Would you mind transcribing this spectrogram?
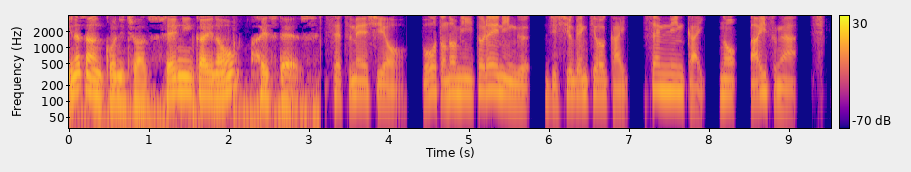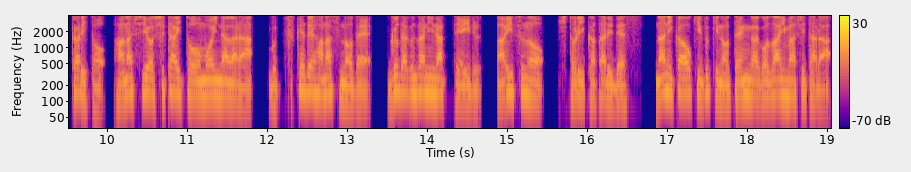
皆さん、こんにちは。青人会のアイスです。説明しよう。オートノミートレーニング、自主勉強会、専任会のアイスが、しっかりと話をしたいと思いながら、ぶっつけで話すので、ぐだぐだになっている、アイスの一人語りです。何かお気づきの点がございましたら、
